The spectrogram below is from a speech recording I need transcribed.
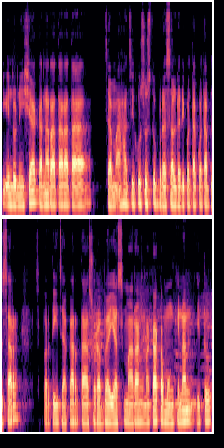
di Indonesia karena rata-rata jamaah haji khusus itu berasal dari kota-kota besar seperti Jakarta, Surabaya, Semarang, maka kemungkinan itu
